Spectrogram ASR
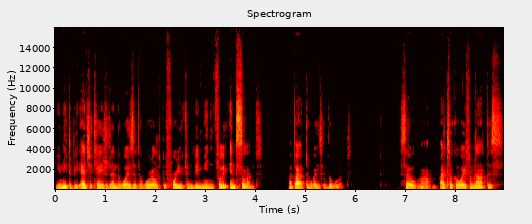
You need to be educated in the ways of the world before you can be meaningfully insolent about the ways of the world. So um, I took away from that this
